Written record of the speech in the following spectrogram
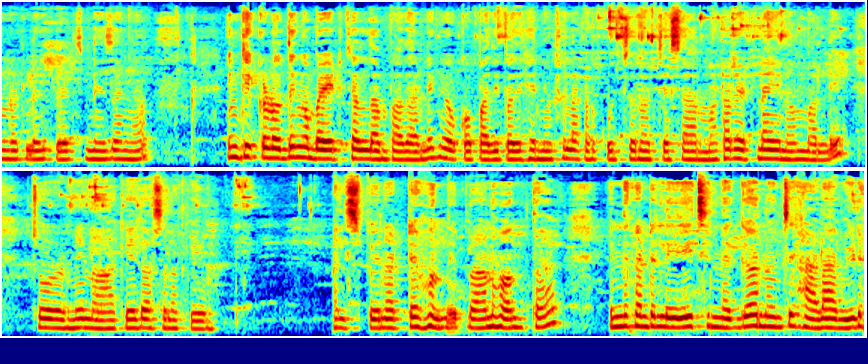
ఉండట్లేదు ఫ్రెండ్స్ నిజంగా. ఇంక ఇక్కడ వద్దు ఇంకా బయటకు వెళ్దాం పదండి. ఇంకా ఒక పది పదిహేను నిమిషాలు అక్కడ కూర్చొని వచ్చేసా అనమాట రిటర్న్ అయినాం మళ్ళీ. చూడండి నాకైతే అసలుకి అలసిపోయినట్టే ఉంది ప్రాణం అంతా. ఎందుకంటే లేచిన దగ్గర నుంచి హడావిడి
